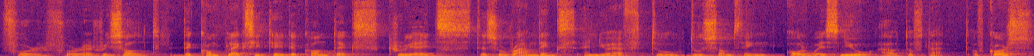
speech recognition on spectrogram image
for, for a result. The complexity, the context creates the surroundings, and you have to do something always new out of that. Of course,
